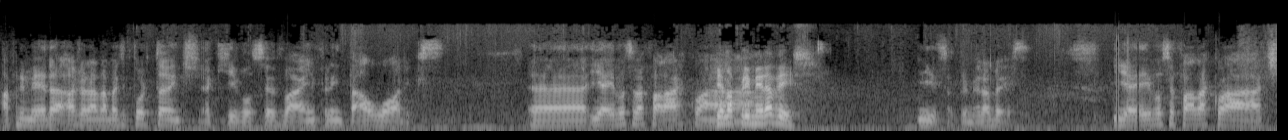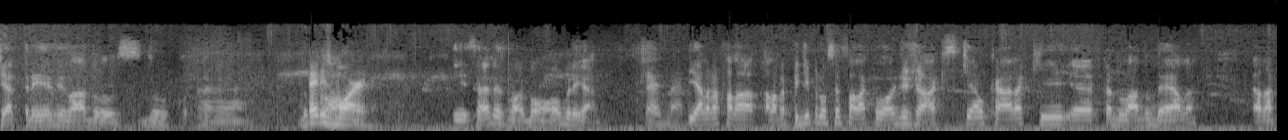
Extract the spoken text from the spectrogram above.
A primeira, a jornada mais importante. Aqui você vai enfrentar o Oryx. É, e aí você vai falar com a. Pela primeira vez. Isso, a primeira vez. E aí você fala com a tia 13 lá dos. do. É, do Erismorn. Prof. Isso, Erismorn. Bom, obrigado. É, nada. E ela vai falar, ela vai pedir pra você falar com o Lord Jax, que é o cara que é, fica do lado dela, ela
